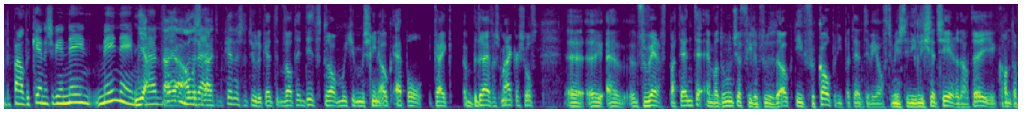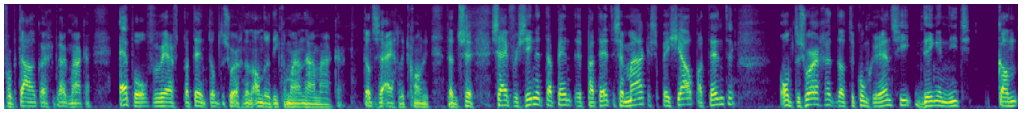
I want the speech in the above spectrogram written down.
bepaalde kennis weer meenemen ja, naar nou ja, alles draait om kennis natuurlijk. Het, wat in dit geval moet je misschien ook Apple... Kijk, een bedrijf als Microsoft uh, uh, verwerft patenten. En wat doen ze? Philips doet het ook. Die verkopen die patenten weer. Of tenminste, die licentiëren dat. Hè. Je kan daarvoor betalen, kan je gebruik maken. Apple verwerft patenten om te zorgen dat anderen die kan namaken. Dat is eigenlijk gewoon... Dat ze, zij verzinnen patenten. Zij maken speciaal patenten om te zorgen dat de concurrentie dingen niet kan,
